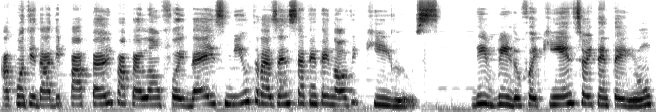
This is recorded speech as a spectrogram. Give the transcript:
a quantidade de papel e papelão foi 10.379 quilos, de vidro foi 581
